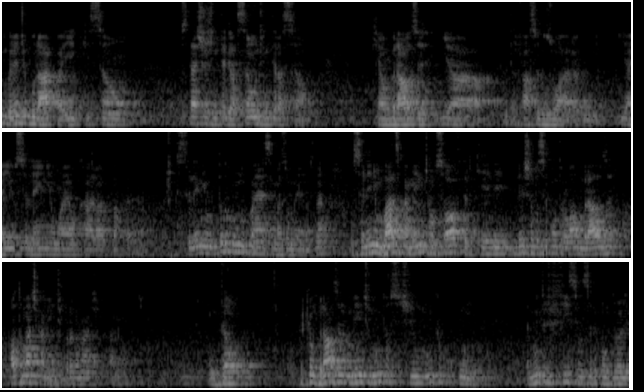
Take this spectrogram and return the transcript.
um grande buraco aí que são os testes de integração, de interação, que é o browser e a interface do usuário, a GUI. E aí o Selenium é o cara bacana acho que Selenium todo mundo conhece mais ou menos, né? O Selenium basicamente é um software que ele deixa você controlar um browser automaticamente, programaticamente. Então, porque o browser é um ambiente muito hostil, muito ruim. É muito difícil você ter controle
